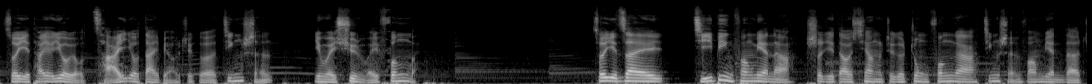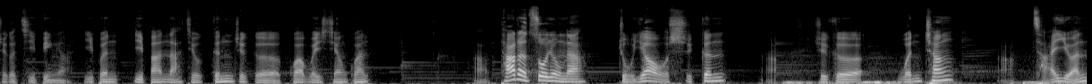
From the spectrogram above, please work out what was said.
所以它又又有财，又代表这个精神，因为巽为风嘛。所以在疾病方面呢，涉及到像这个中风啊、精神方面的这个疾病啊，一般一般呢就跟这个卦位相关啊。它的作用呢，主要是跟啊这个文昌啊、财源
